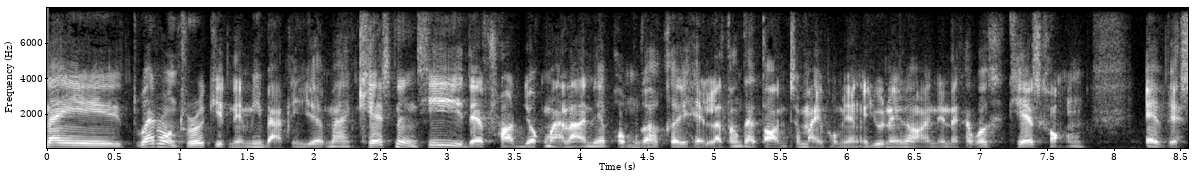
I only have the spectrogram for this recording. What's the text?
ในแวดวงธุรกิจเนี่ยมีแบบนี้เยอะมาก เคสหนึ่งที่เดฟทรอตยกมาแล้วอันนี้ผมก็เคยเห็นแล้วตั้งแต่ตอนสมัยผมยังอายุน้อยๆเนี่ยนะครับก็คือเคสของเอเวส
